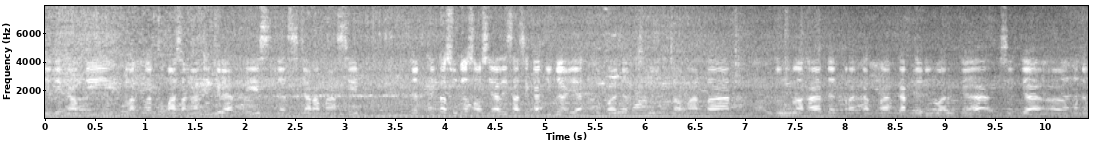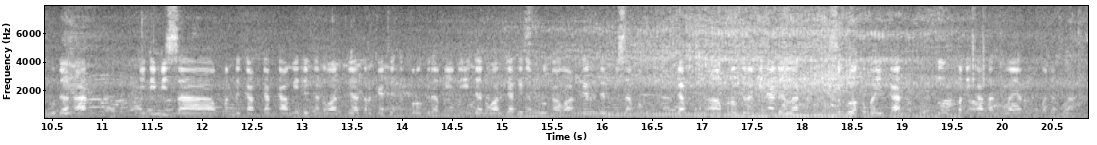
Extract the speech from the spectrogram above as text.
Jadi kami melakukan pemasangan ini gratis dan secara masif dan kita sudah sosialisasikan juga ya kepada seluruh kecamatan, kelurahan dan perangkat-perangkat dari warga sehingga uh, mudah-mudahan ini bisa mendekatkan kami dengan warga terkait dengan program ini dan warga tidak perlu khawatir dan bisa menganggap uh, program ini adalah sebuah kebaikan untuk peningkatan pelayanan kepada pelanggan.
